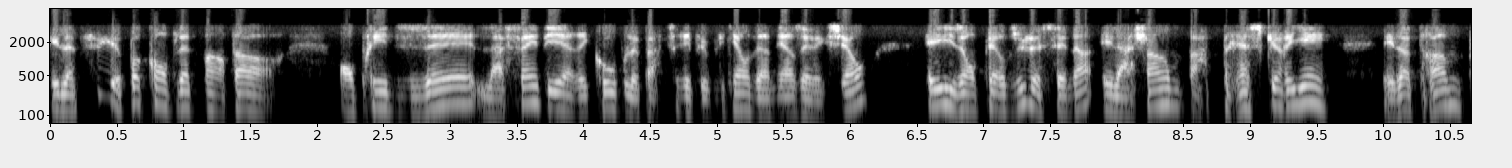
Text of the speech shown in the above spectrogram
Et là-dessus, il n'y a pas complètement tort. On prédisait la fin des haricots pour le Parti républicain aux dernières élections et ils ont perdu le Sénat et la Chambre par presque rien. Et là, Trump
